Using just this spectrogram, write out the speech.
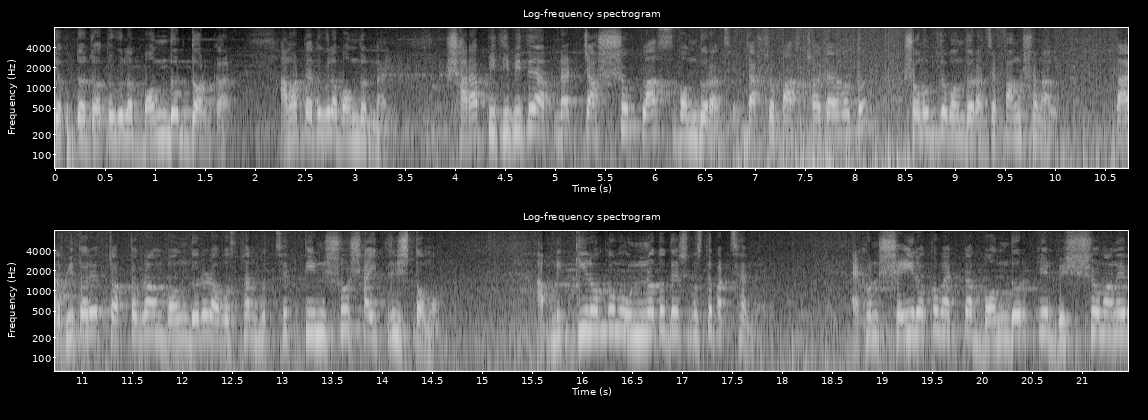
যত যতগুলো বন্দর দরকার, আমার তো এতগুলো বন্দর নাই। সারা পৃথিবীতে আপনার চারশো প্লাস বন্দর আছে, চারশো পাঁচ ছয়টার মতো সমুদ্র বন্দর আছে ফাংশনাল তার ভিতরে চট্টগ্রাম বন্দরের অবস্থান হচ্ছে তিনশো সাঁত্রিশতম আপনি কীরকম উন্নত দেশ বুঝতে পারছেন? এখন সেই রকম একটা বন্দরকে বিশ্বমানের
